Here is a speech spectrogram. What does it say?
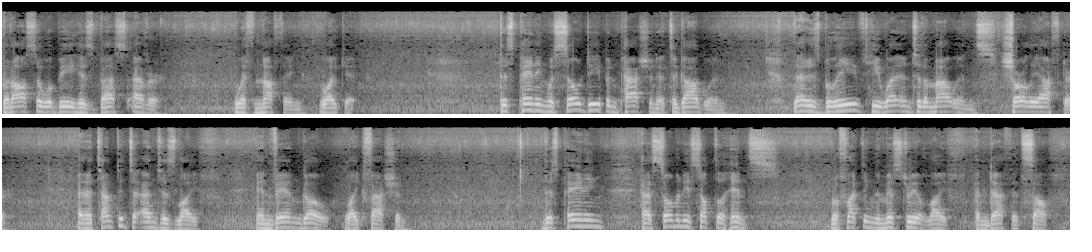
but also will be his best ever, with nothing like it. This painting was so deep and passionate to Gauguin that it is believed he went into the mountains shortly after and attempted to end his life in Van Gogh like fashion. This painting has so many subtle hints reflecting the mystery of life and death itself.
